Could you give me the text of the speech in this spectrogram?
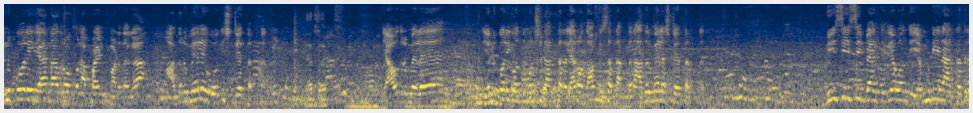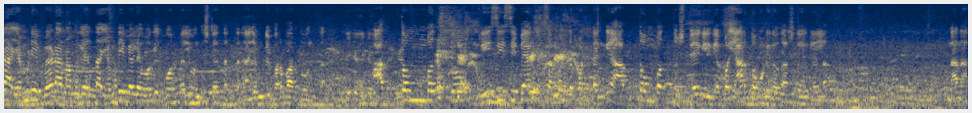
ಎನ್ಕ್ವೈರಿಗೆ ಯಾರನ್ನಾದ್ರೂ ಒಬ್ಬನ ಅಪಾಯಿಂಟ್ ಮಾಡಿದಾಗ ಅದ್ರ ಮೇಲೆ ಹೋಗಿ ಸ್ಟೇ ತರ್ತಾರೆ. ಯಾವುದ್ರ ಮೇಲೆ? ಎನ್ಕ್ವೈರಿಗೆ ಒಂದು ಮನುಷ್ಯನ ಹಾಕ್ತಾರಲ್ಲ ಯಾರೋ ಒಂದು ಆಫೀಸರ್ ಹಾಕ್ತಾರೆ ಅದ್ರ ಮೇಲೆ ಸ್ಟೇ ತರ್ತಾರೆ. ಡಿ ಸಿ ಸಿ ಬ್ಯಾಂಕ್ಗೆ ಒಂದು ಎಂ ಡಿನ ಹಾಕಿದ್ರೆ ಆ ಎಂ ಡಿ ಬೇಡ ನಮಗೆ ಅಂತ ಎಂ ಡಿ ಮೇಲೆ ಹೋಗಿ ಕೋರ್ಟಲ್ಲಿ ಒಂದು ಸ್ಟೇ ತರ್ತಾರೆ. ಆ ಎಂ ಡಿ ಬರಬಾರ್ದು ಅಂತ. ಹತ್ತೊಂಬತ್ತು ಡಿ ಸಿ ಸಿ ಬ್ಯಾಂಕ್ಗೆ ಸಂಬಂಧಪಟ್ಟಂಗೆ ಹತ್ತೊಂಬತ್ತು ಸ್ಟೇಗಳಿದೆಯಪ್ಪ ಯಾರು ತೊಗೊಂಡಿರೋದು ಆ ಸ್ಟೇಗಳೆಲ್ಲ? ನಾನಾ?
